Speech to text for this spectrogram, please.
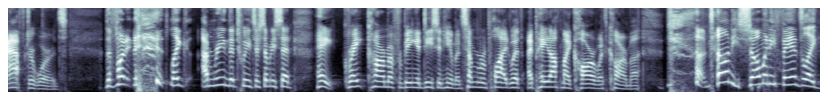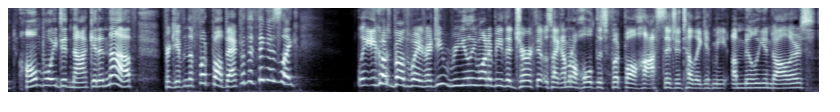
afterwards. The funny, like, I'm reading the tweets, or somebody said, Hey, great karma for being a decent human. Someone replied with, I paid off my car with karma. I'm telling you, so many fans, like, Homeboy did not get enough for giving the football back. But the thing is, like, like it goes both ways, right? Do you really want to be the jerk that was like, I'm gonna hold this football hostage until they give me a million dollars?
